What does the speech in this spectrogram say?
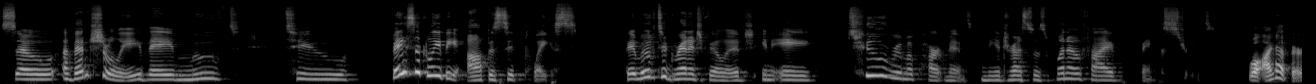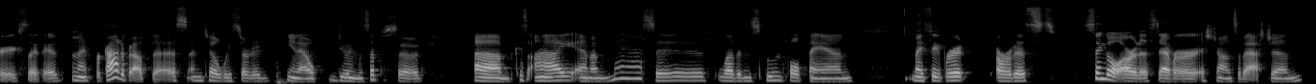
So eventually they moved to basically the opposite place. They moved to Greenwich Village in a two-room apartment, and the address was 105 Bank Street. Well, I got very excited and I forgot about this until we started, you know, doing this episode. Um, because I am a massive Lovin' Spoonful fan. My favorite artist, single artist ever, is John Sebastian,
